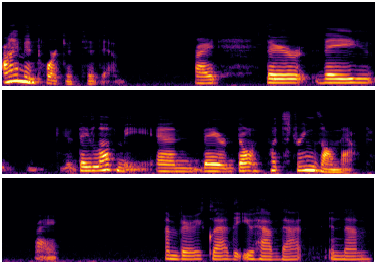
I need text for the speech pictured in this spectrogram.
I'm important to them. Right? They're they they love me and they don't put strings on that, right? I'm very glad that you have that in them.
